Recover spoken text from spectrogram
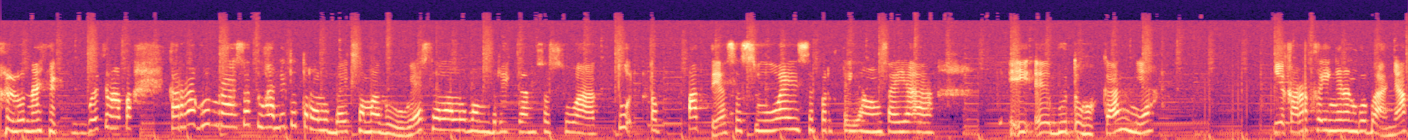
lu nanya gue kenapa? Karena gue merasa Tuhan itu terlalu baik sama gue selalu memberikan sesuatu tepat ya sesuai seperti yang saya butuhkan ya ya karena keinginan gue banyak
